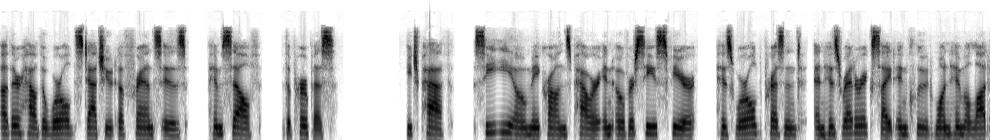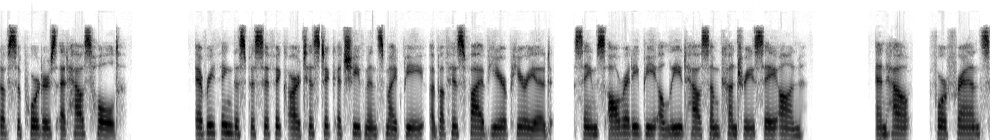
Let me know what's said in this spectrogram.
other how the world statute of France is, himself, the purpose. Each path, CEO Macron's power in overseas sphere, his world present and his rhetoric site include won him a lot of supporters at household everything the specific artistic achievements might be above his five-year period, seems already be a lead how some countries say on. And how, for France,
